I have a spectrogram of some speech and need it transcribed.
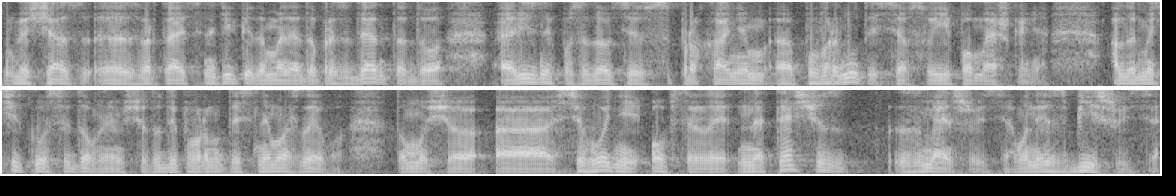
весь час е, звертаються не тільки до мене, до президента, до е, різних посадовців з проханням е, повернутися в свої помешкання. Але ми чітко усвідомлюємо, що туди повернутися неможливо, тому що е, сьогодні обстріли не те, що зменшуються, вони збільшуються.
